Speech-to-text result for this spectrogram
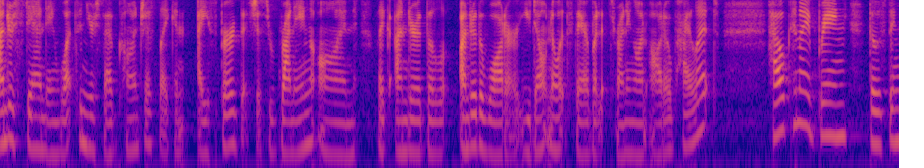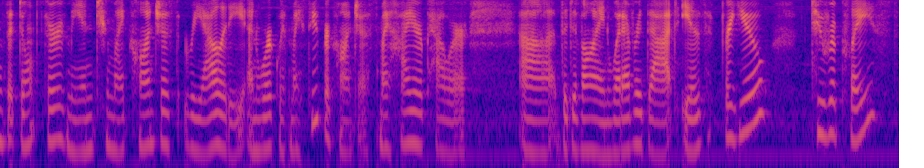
understanding what's in your subconscious like an iceberg that's just running on like under the under the water you don't know it's there but it's running on autopilot how can i bring those things that don't serve me into my conscious reality and work with my superconscious my higher power uh, the divine whatever that is for you to replace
